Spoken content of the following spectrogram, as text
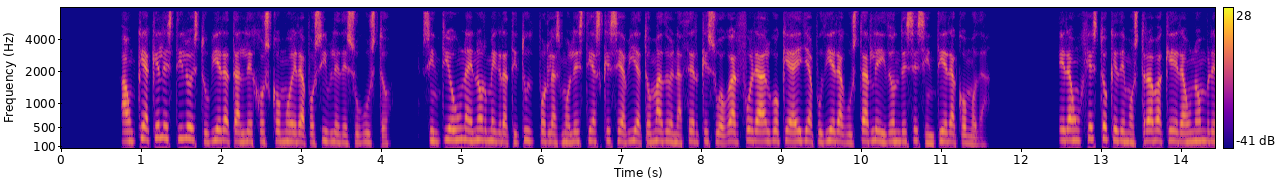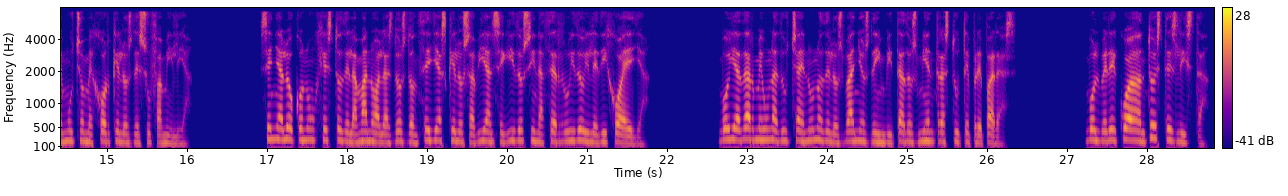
Aunque aquel estilo estuviera tan lejos como era posible de su gusto, sintió una enorme gratitud por las molestias que se había tomado en hacer que su hogar fuera algo que a ella pudiera gustarle y donde se sintiera cómoda. Era un gesto que demostraba que era un hombre mucho mejor que los de su familia. Señaló con un gesto de la mano a las dos doncellas que los habían seguido sin hacer ruido y le dijo a ella. Voy a darme una ducha en uno de los baños de invitados mientras tú te preparas. Volveré cuanto estés lista.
